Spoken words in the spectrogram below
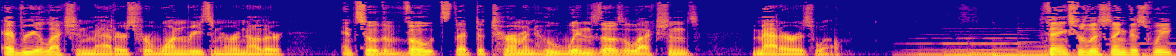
Every election matters for one reason or another, and so the votes that determine who wins those elections matter as well. Thanks for listening this week.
